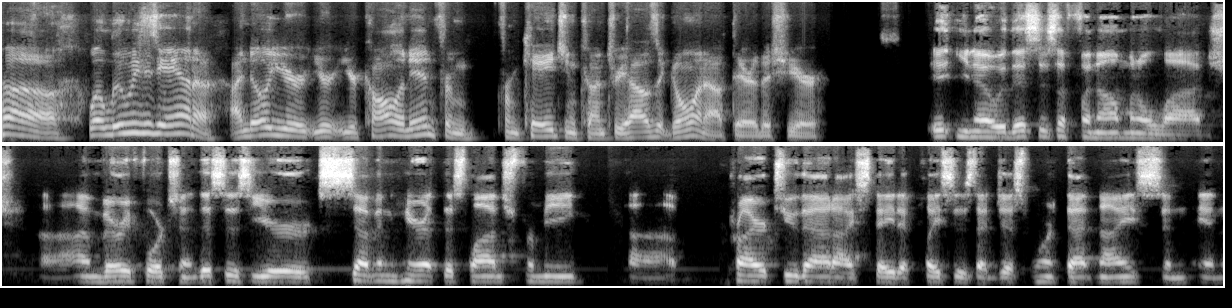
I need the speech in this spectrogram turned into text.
Oh well, Louisiana. I know you're you're you're calling in from from Cajun country. How's it going out there this year? It, you know, this is a phenomenal lodge. Uh, I'm very fortunate. This is year seven here at this lodge for me. Uh, prior to that, I stayed at places that just weren't that nice, and, and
